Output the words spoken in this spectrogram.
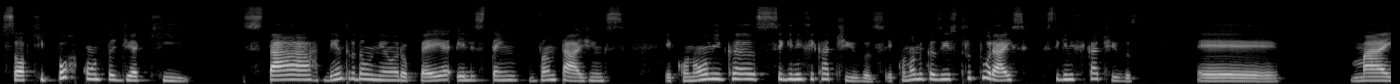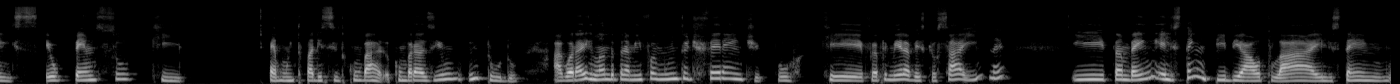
só que por conta de aqui estar dentro da União Europeia, eles têm vantagens econômicas significativas, econômicas e estruturais significativas. É, mas eu penso que é muito parecido com, com o Brasil em tudo. Agora, a Irlanda, para mim, foi muito diferente, porque foi a primeira vez que eu saí, né? E também eles têm um PIB alto lá, eles têm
